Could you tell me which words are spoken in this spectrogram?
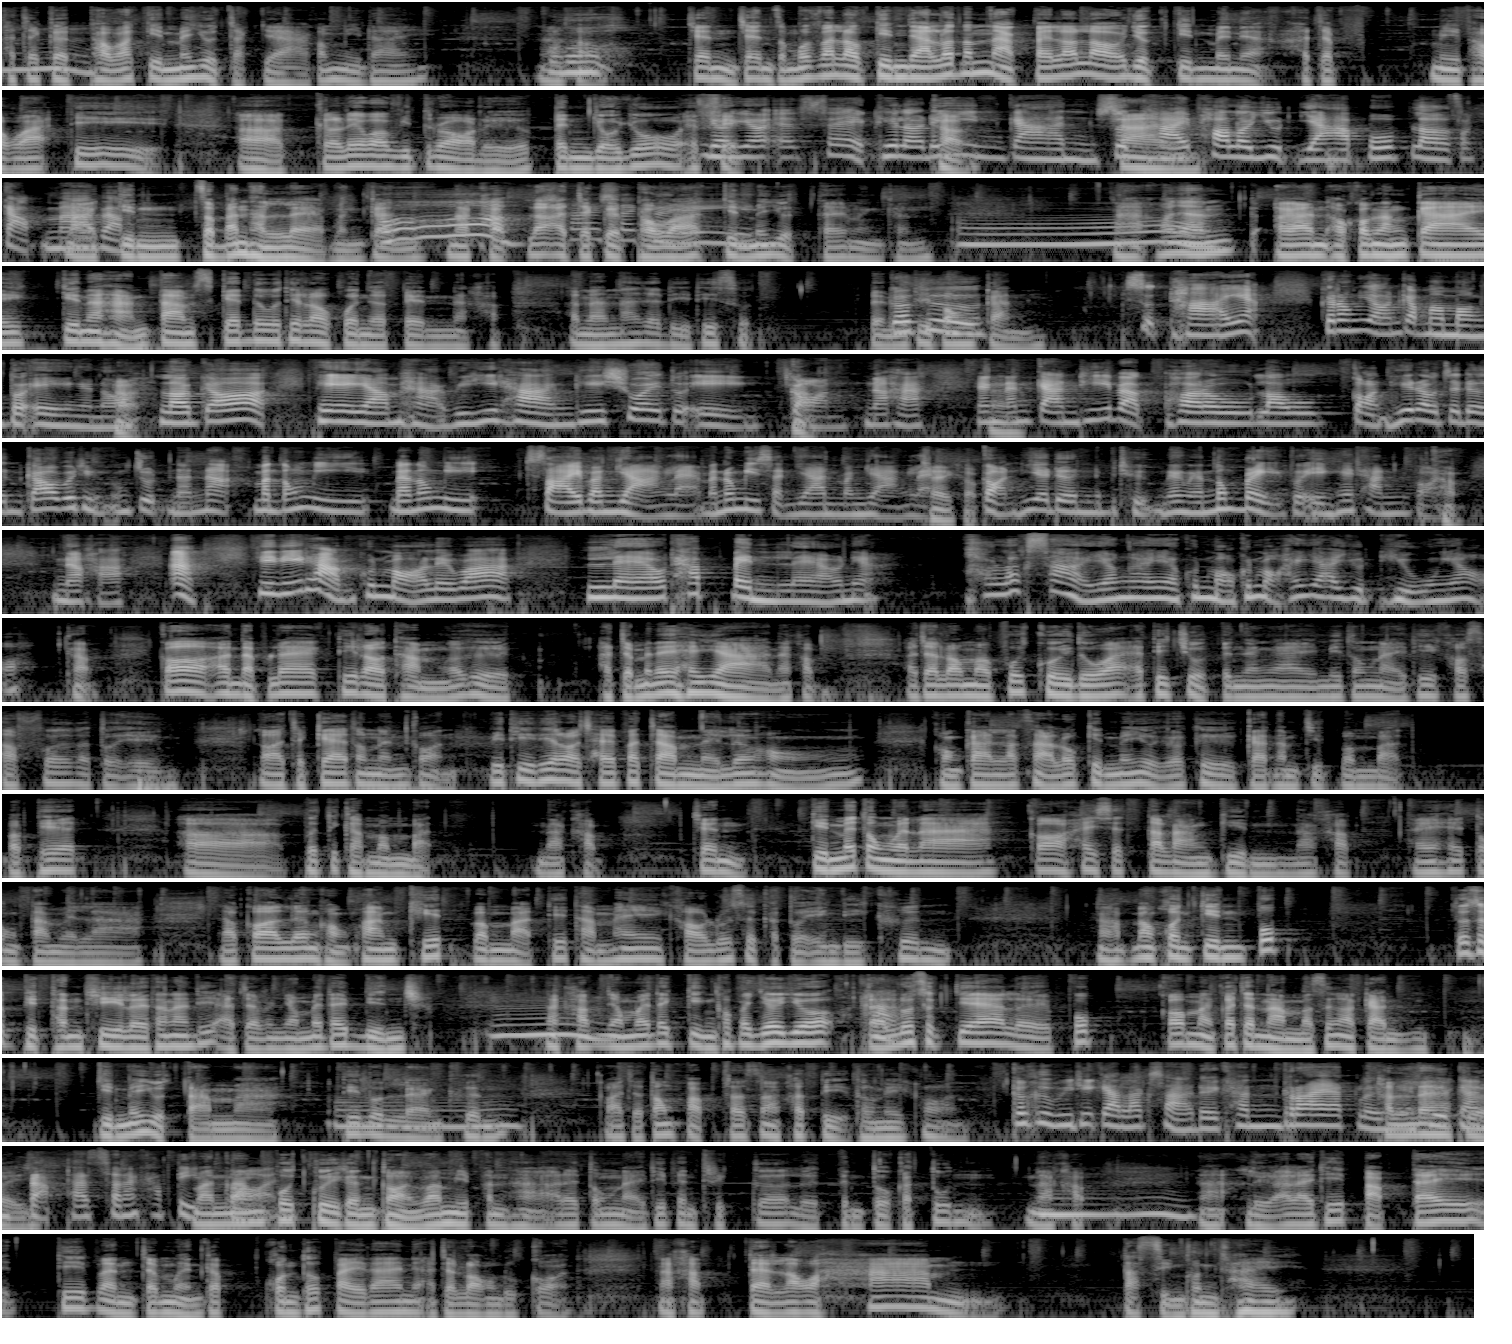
อาจจะเกิดภาวะกินไม่หยุดจากยาก็มีได้นะครับ เช่น เช่น สมมุติว่าเรากินยาลดน้ำหนักไปแล้วเราหยุดกินไปเนี่ย อาจจะมีภาวะที่เอ่อเราเรียกว่า withdraw หรือเป็นโยโย่เอฟโยเฟกโย่เอฟเฟกที่เราได้ครับยินกัน สุดท้ายใช่พอเราหยุดยาปุ๊บ เราจะกลับมามาแบบกินสะบั้นหันแหลกเหมือนกันอ๋อนะครับ แล้วอาจจะเกิดใช่ภาวะเคยได้ยินกินไม่หยุดได้เหมือนกันอ๋อนะฮะเพราะฉะนั้นการออกกำลังกายกินอาหารตามสเกจดูที่เราควรจะเป็นนะครับ อันนั้นน่าจะดีที่สุดเป็นวิธีป้องกัน สุดท้ายอะก็ต้องย้อนกลับมามองตัวเองอะครัเนาะบแล้วก็พยายามหาวิธีทางที่ช่วยตัวเองครับก่อนนะคะดังนั้นการที่แบบพอเราเราก่อนที่เราจะเดินก้าวไปถึงตรงจุดนั้นอะมันต้องมีมันต้องมีสายบางอย่างแหละ มันต้องมีสัญญาณบางอย่างแหละใช่ครับก่อนที่จะเดินไปถึงดังนั้นต้องเบรกตัวเองให้ทันก่อนครับนะคะอะทีนี้ถามคุณหมอเลยว่า แล้วถ้าเป็นแล้วเนี่ยเขารักษายังไงอะคุณหมอคุณหมอให้ยาหยุดหิวเงี้ยเหรอก็อันดับแรกที่เราทำก็คือ อาจจะไม่ได้ให้ยานะครับ อาจจะลองมาพูดคุยดูว่า attitude เป็นยังไง มีตรงไหนที่เขา suffer กับตัวเอง เราอาจจะแก้ตรงนั้นก่อน วิธีที่เราใช้ประจำในเรื่องของของการรักษาโรคกินไม่หยุดก็คือ การทำจิตบำบัดประเภทพฤติกรรมบำบัดนะครับ เช่น กินไม่ตรงเวลาก็ให้เซตตารางกินนะครับให้ให้ตรงตามเวลา แล้วก็เรื่องของความคิดบำบัดที่ทำให้เขารู้สึกกับตัวเองดีขึ้นนะครับบางคนกินปุ๊บรู้สึกผิดทันทีเลยทั้งนั้นที่อาจจะยังไม่ได้บินช์ นะครับยังไม่ได้กินเข้าไปเยอะๆ แต่ค่ะรู้สึกแย่เลยปุ๊บก็มันก็จะนำมาซึ่งอาการกินไม่หยุดตามมา ที่รุนแรงขึ้น ก็อาจจะต้องปรับทัศนคติตรงนี้ก่อน ก็คือวิธีการรักษาโดยขั้นแรกเลยขั้นเนี่ยแรกคือการเลยปรับทัศนคติมาก่นั่งอนพูดคุยกันก่อนว่ามีปัญหาอะไรตรงไหนที่เป็นทริกเกอร์หรือเป็นตัวกระตุ้นนะครับอืมนะหรืออะไรที่ปรับได้ที่มันจะเหมือนกับคนทั่วไปได้เนี่ยอาจจะลองดูก่อนนะครับ แต่เราห้ามตัดสินคนไข้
